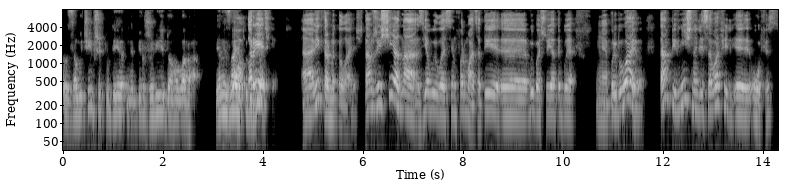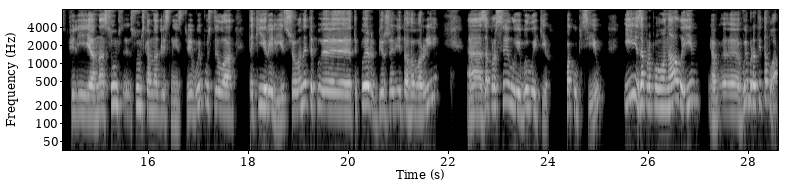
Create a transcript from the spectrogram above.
залучивши туди біржові договори. Я не знаю, О, куди до речі, е, Віктор Миколаївич, там же ще одна з'явилась інформація. Ти, е, вибач, що я тебе е, перебиваю. Там Північно-лісова філь- е, офіс, філія на Сум, Сумському надлісництві випустила такий реліз, що вони теп- е, тепер біржові договори е, запросили великих покупців і запропонували їм е, е, вибрати товар.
